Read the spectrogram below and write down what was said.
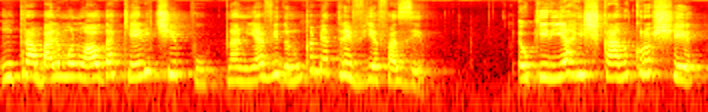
um trabalho manual daquele tipo na minha vida, eu nunca me atrevi a fazer. Eu queria arriscar no crochê.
